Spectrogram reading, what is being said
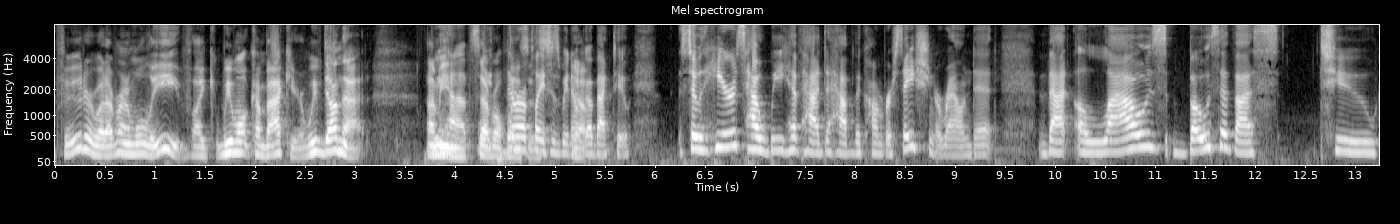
food or whatever, and we'll leave. Like, we won't come back here. We've done that. I we mean, have. We- several there places. are places we don't Yeah. go back to. So here's how we have had to have the conversation around it that allows both of us to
